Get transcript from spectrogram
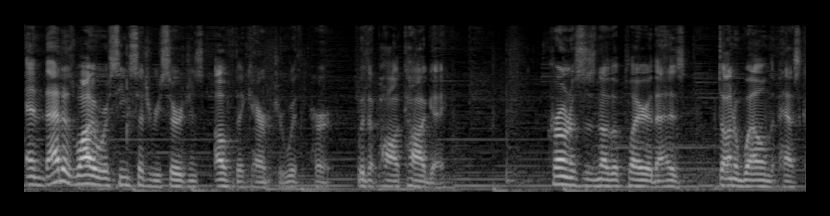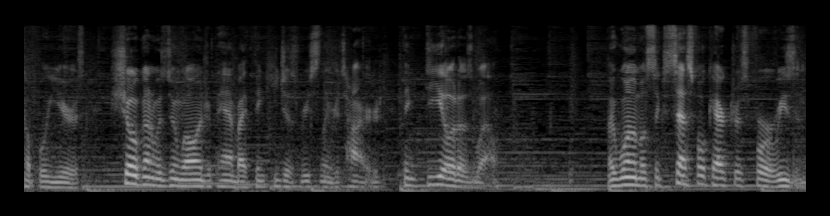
and that is why we're seeing such a resurgence of the character with her, with Apollo Kage. Kronos is another player that has done well in the past couple years. Shogun was doing well in Japan, but I think he just recently retired. I think Dio does well. Like one of the most successful characters for a reason.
